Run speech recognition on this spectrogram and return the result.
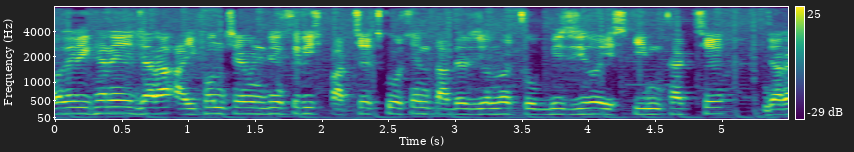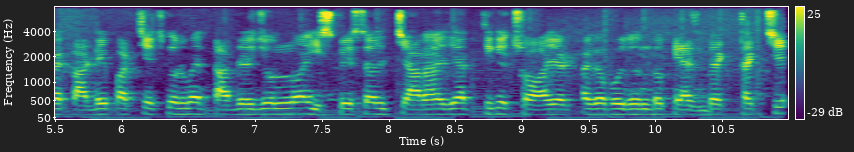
আমাদের এখানে যারা আইফোন সেভেন্টিন সিরিজ পারচেজ করছেন, তাদের জন্য চব্বিশ জিরো স্কিম থাকছে। যারা কার্ডে পারচেজ করবেন, তাদের জন্য স্পেশাল চার হাজার থেকে ছ হাজার টাকা পর্যন্ত ক্যাশব্যাক থাকছে।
